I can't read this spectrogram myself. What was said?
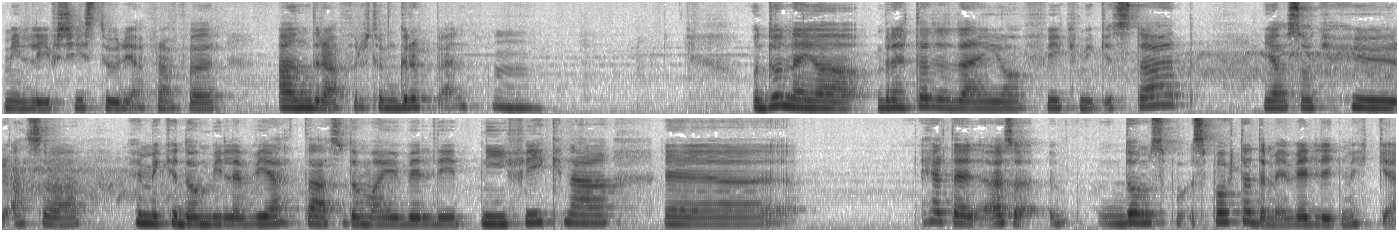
min livshistoria framför andra förutom gruppen. Mm. Och då när jag berättade det jag fick mycket stöd. Jag såg hur, alltså, hur mycket de ville veta, alltså, de var ju väldigt nyfikna. Eh, helt ärligt, alltså, de sp- sportade mig väldigt mycket.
